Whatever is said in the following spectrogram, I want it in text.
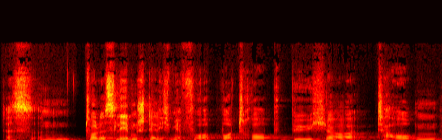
Das ist ein tolles Leben, stelle ich mir vor. Bottrop, Bücher, Tauben.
